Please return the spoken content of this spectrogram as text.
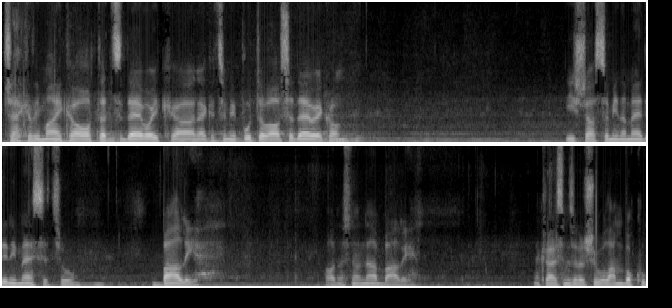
čekali majka, otac, devojka, nekad sam i putovao sa devojkom Išao sam i na medini mesec u Bali, odnosno na Bali. Na kraju sam završio u Lamboku.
